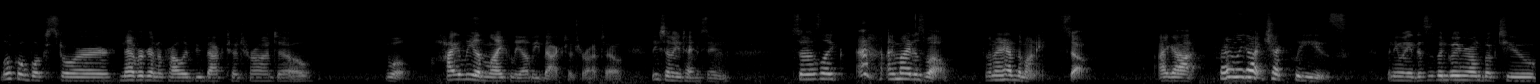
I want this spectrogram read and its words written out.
local bookstore. Never going to probably be back to Toronto. Well, highly unlikely I'll be back to Toronto, at least anytime soon. So I was like, eh, I might as well. And I had the money. So I got, finally got Check Please. Anyway, this has been going around booktube.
